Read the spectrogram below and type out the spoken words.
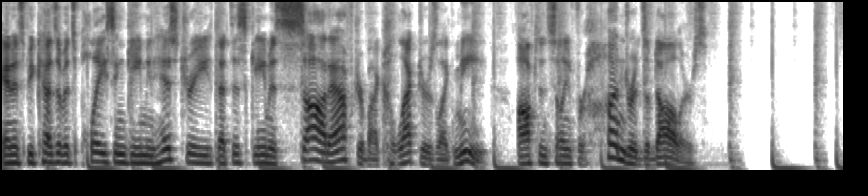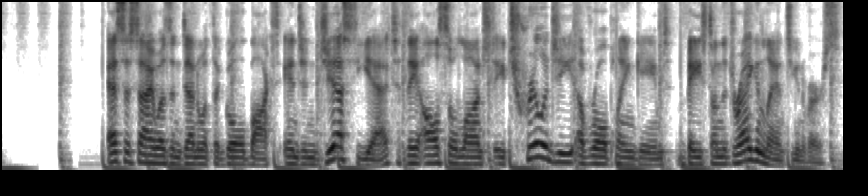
And it's because of its place in gaming history that this game is sought after by collectors like me, often selling for hundreds of dollars. SSI wasn't done with the Gold Box engine just yet. They also launched a trilogy of role playing games based on the Dragonlance universe.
